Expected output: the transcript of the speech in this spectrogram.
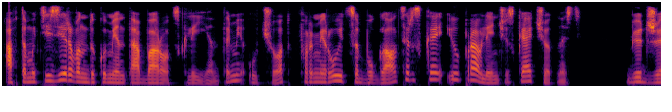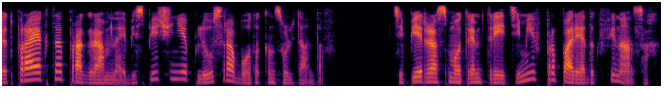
Автоматизирован документооборот с клиентами, учет, формируется бухгалтерская и управленческая отчетность. Бюджет проекта, программное обеспечение плюс работа консультантов. Теперь рассмотрим третий миф про порядок в финансах.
